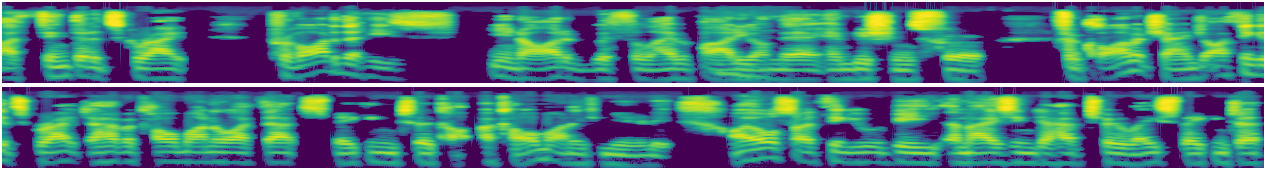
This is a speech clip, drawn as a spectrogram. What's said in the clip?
I think that it's great, provided that he's united with the Labor Party mm. on their ambitions for for climate change. I think it's great to have a coal miner like that speaking to a coal mining community. I also think it would be amazing to have Tu Le speaking to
